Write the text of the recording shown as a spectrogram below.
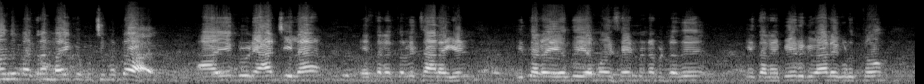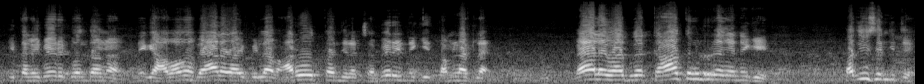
வந்து பார்த்தா மைக்கு பிடிச்சி மட்டும் எங்களுடைய ஆட்சியில இத்தனை தொழிற்சாலைகள் இத்தனை வந்து எம்ஓஐ சைன் பண்ணப்பட்டது இத்தனை பேருக்கு வேலை கொடுத்தோம் இத்தனை பேருக்கு வந்தாங்க இன்னைக்கு அவன் வேலை வாய்ப்பு இல்லாமல் அறுபத்தஞ்சு லட்சம் பேர் இன்னைக்கு தமிழ்நாட்டில். வேலை வாய்ப்புகள் காத்து கொண்டிருக்காங்க இன்னைக்கு. பதிவு செஞ்சுட்டு.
